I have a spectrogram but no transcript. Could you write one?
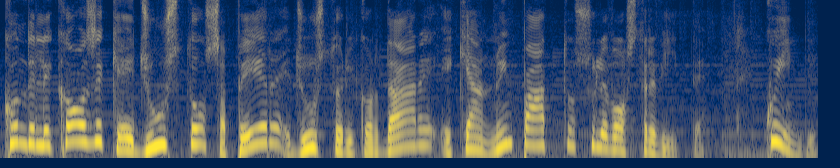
con delle cose che è giusto sapere, è giusto ricordare e che hanno impatto sulle vostre vite. Quindi,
